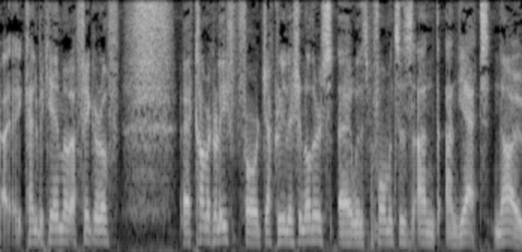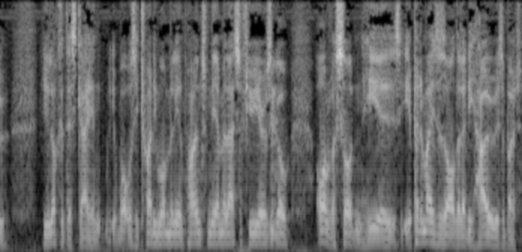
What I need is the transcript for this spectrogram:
uh, it kind of became a, a figure of uh, comic relief for Jack Grealish and others uh, with his performances, and and yet now you look at this guy and what was he, twenty one million pounds from the MLS a few years mm. ago? All of a sudden, he is he epitomises all that Eddie Howe is about.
